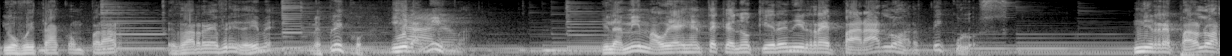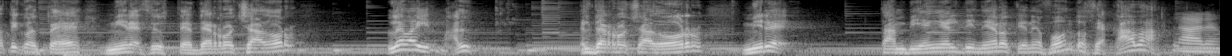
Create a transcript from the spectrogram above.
Y vos fuiste a comprar esa refri, ahí me, explico. Y la misma. Y la misma. Hoy hay gente que no quiere ni reparar los artículos. Ni reparar los artículos. Entonces, mire, si usted es derrochador, le va a ir mal. El derrochador, mire, también el dinero tiene fondo, se acaba. Claro.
